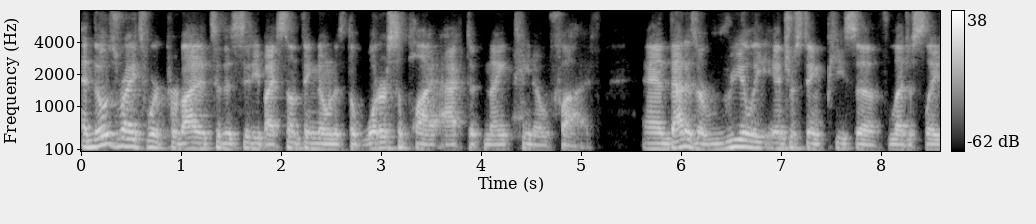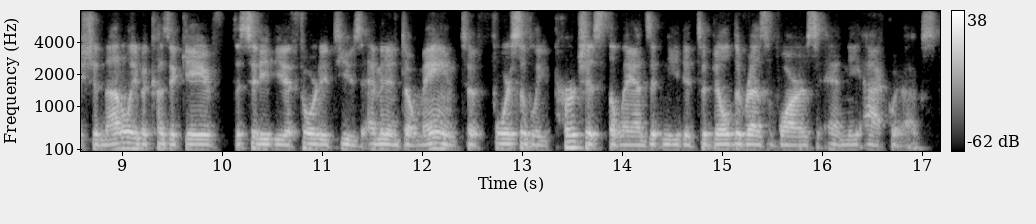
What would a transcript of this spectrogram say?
And those rights were provided to the city by something known as the Water Supply Act of 1905. And that is a really interesting piece of legislation, not only because it gave the city the authority to use eminent domain to forcibly purchase the lands it needed to build the reservoirs and the aqueducts,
